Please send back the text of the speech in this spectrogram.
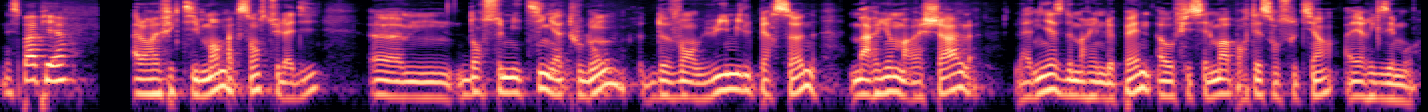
n'est-ce pas Pierre? Alors effectivement, Maxence, tu l'as dit, euh, dans ce meeting à Toulon, devant 8000 personnes, Marion Maréchal, la nièce de Marine Le Pen, a officiellement apporté son soutien à Éric Zemmour.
